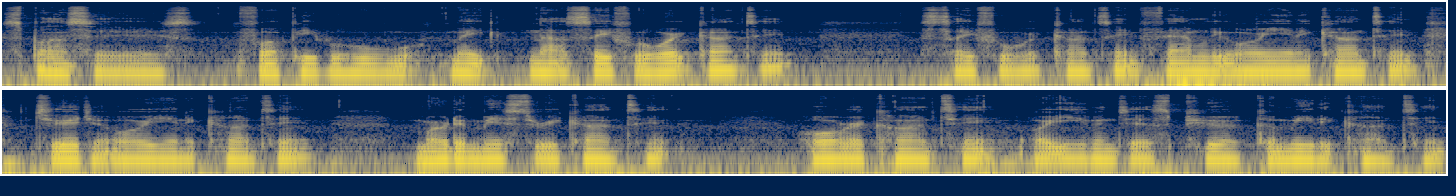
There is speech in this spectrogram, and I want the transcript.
Sponsors for people who make not safe for work content safe for work content, family oriented content, children oriented content, murder mystery content, horror content, or even just pure comedic content,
